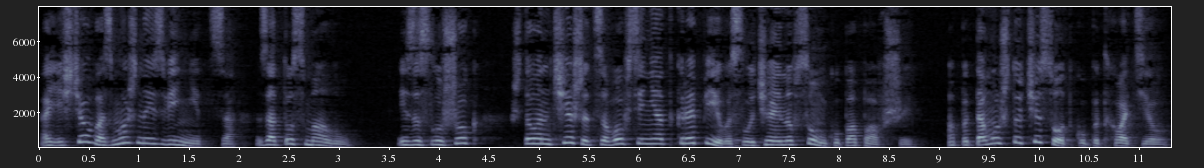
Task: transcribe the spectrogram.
А еще, возможно, извиниться за ту смолу. И за слушок, что он чешется вовсе не от крапивы, случайно в сумку попавшей, а потому что чесотку подхватил.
